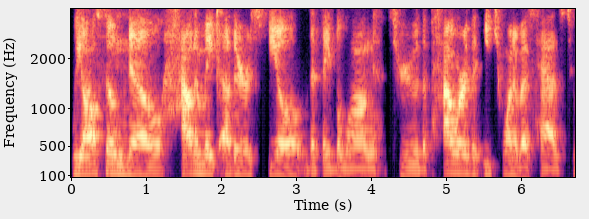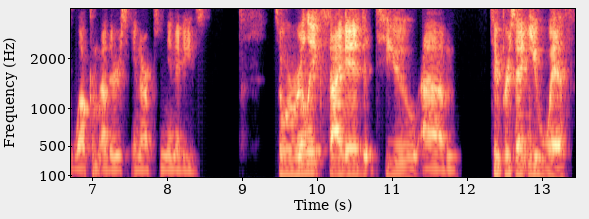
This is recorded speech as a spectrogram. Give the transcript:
we also know how to make others feel that they belong through the power that each one of us has to welcome others in our communities. So we're really excited to, um, to present you with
